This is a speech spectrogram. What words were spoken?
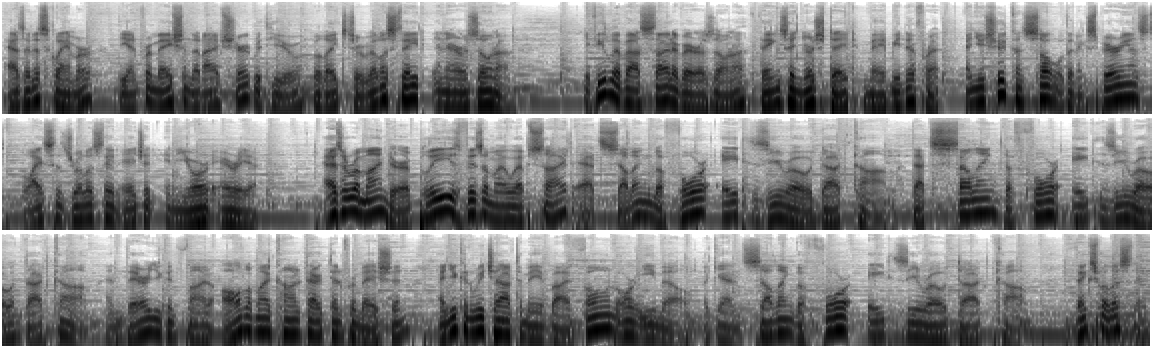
As a disclaimer, the information that I've shared with you relates to real estate in Arizona. If you live outside of Arizona, things in your state may be different, and you should consult with an experienced, licensed real estate agent in your area. As a reminder, please visit my website at sellingthe480.com. That's sellingthe480.com. And there you can find all of my contact information and you can reach out to me by phone or email. Again, sellingthe480.com. Thanks for listening.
